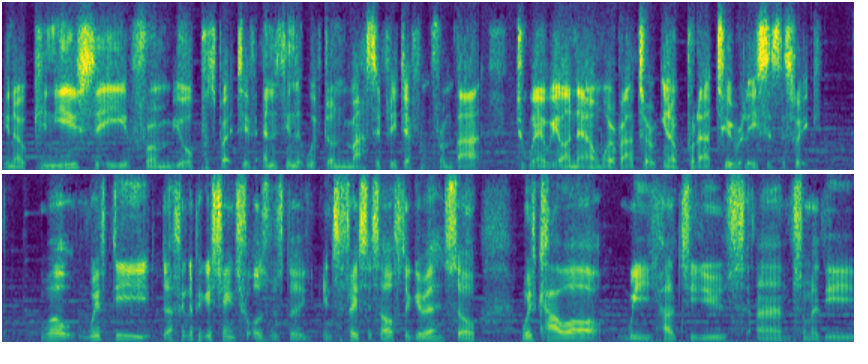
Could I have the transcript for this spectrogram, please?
You know, can you see from your perspective anything that we've done massively different from that to where we are now? And we're about to, you know, put out two releases this week. Well, with the, I think the biggest change for us was the interface itself, the GUI. So, with Kawa, we had to use um, some of the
